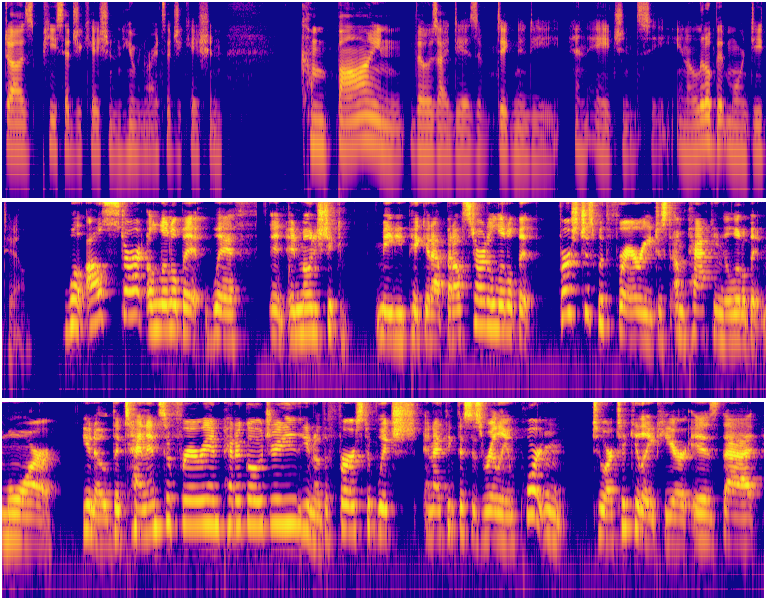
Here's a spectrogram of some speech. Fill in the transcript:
does peace education and human rights education combine those ideas of dignity and agency in a little bit more detail? Well, I'll start a little bit with, and, and Monisha can maybe pick it up, but I'll start a little bit first just with Freire, just unpacking a little bit more, you know, the tenets of Freirean pedagogy, you know, the first of which, and I think this is really important to articulate here, is that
